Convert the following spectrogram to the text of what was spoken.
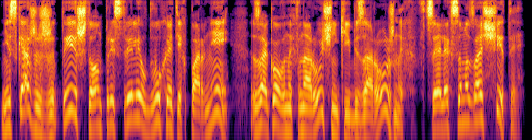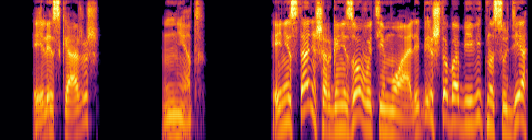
Не скажешь же ты, что он пристрелил двух этих парней, закованных в наручники и безоружных, в целях самозащиты. Или скажешь? «Нет». «И не станешь организовывать ему алиби, чтобы объявить на суде,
